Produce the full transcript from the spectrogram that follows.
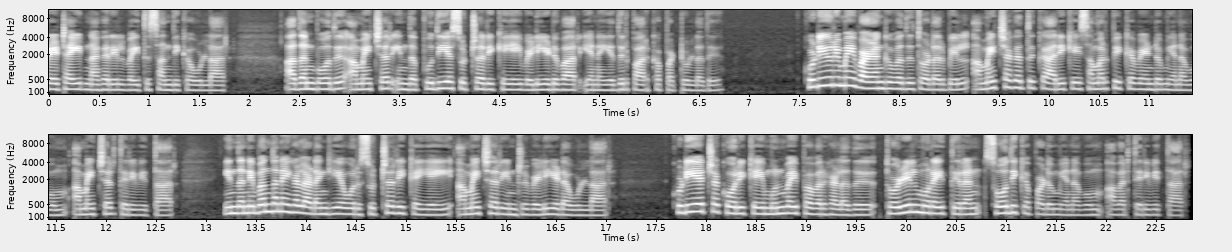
கிரேட்டைட் நகரில் வைத்து சந்திக்க உள்ளார். அதன்போது அமைச்சர் இந்த புதிய சுற்றறிக்கையை வெளியிடுவார் என எதிர்பார்க்கப்பட்டுள்ளது. குடியுரிமை வழங்குவது தொடர்பில் அமைச்சகத்துக்கு அறிக்கை சமர்ப்பிக்க வேண்டும் எனவும் அமைச்சர் தெரிவித்தார். இந்த நிபந்தனைகள் அடங்கிய ஒரு சுற்றறிக்கையை அமைச்சர் இன்று வெளியிட உள்ளார். குடியேற்ற கோரிக்கை முன்வைப்பவர்களது தொழில்முறை திறன் சோதிக்கப்படும் எனவும் அவர் தெரிவித்தார்.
